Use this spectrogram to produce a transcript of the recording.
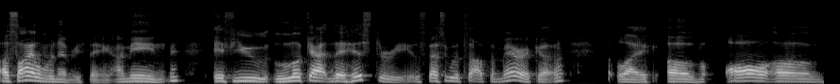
asylum and everything. I mean, if you look at the history, especially with South America, like of all of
